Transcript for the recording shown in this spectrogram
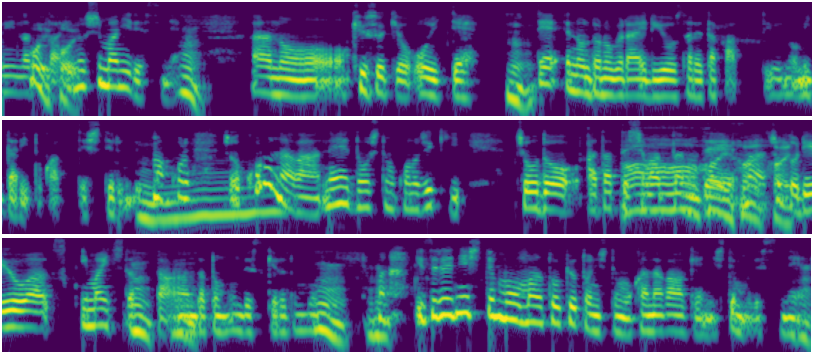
になった江ノ島にですね、うん。あの、給水器を置いて、うん。で、どのぐらい利用されたかっていうのを見たりとかってしてるんで、うんまあこれ、ちょっとコロナがね、どうしてもこの時期、ちょうど当たってしまったので、あーはいはいはいまあちょっと理由はいまいちだったうんだと思うんですけれども、うん。うんまあ、いずれにしても、まあ、東京都にしても、神奈川県にしてもですね、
